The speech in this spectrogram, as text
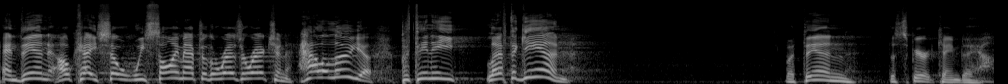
And then, okay, so we saw him after the resurrection. Hallelujah. But then he left again. But then the Spirit came down.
